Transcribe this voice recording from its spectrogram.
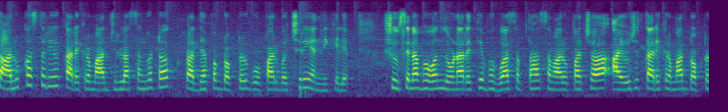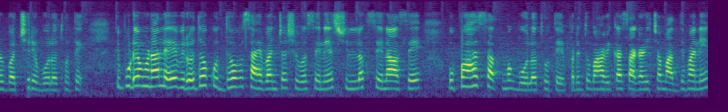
तालुकास्तरीय कार्यक्रमात जिल्हा संघटक प्राध्यापक डॉक्टर गोपाल बच्छरे यांनी केले. शिवसेना भवन लोणार येथे भगवा सप्ताह समारोपाच्या आयोजित कार्यक्रमात डॉक्टर बच्छिरे बोलत होते. ते पुढे म्हणाले विरोधक उद्धव साहेबांच्या शिवसेनेस शिल्लक सेना असे उपहासात्मक बोलत होते. परंतु महाविकास आघाडीच्या माध्यमाने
